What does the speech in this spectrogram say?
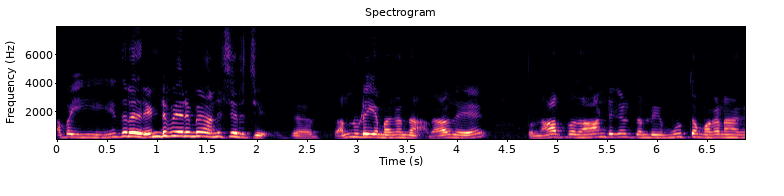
அப்போ இதில் ரெண்டு பேருமே அனுசரித்து தன்னுடைய மகன் தான் அதாவது ஒரு நாற்பது ஆண்டுகள் தன்னுடைய மூத்த மகனாக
